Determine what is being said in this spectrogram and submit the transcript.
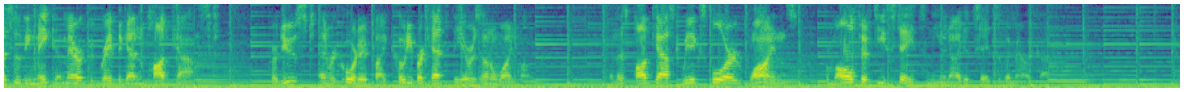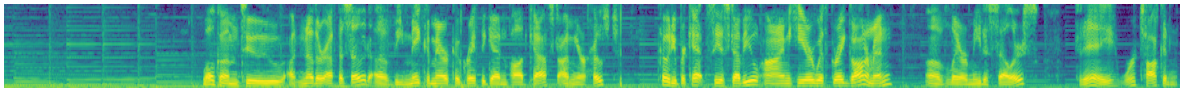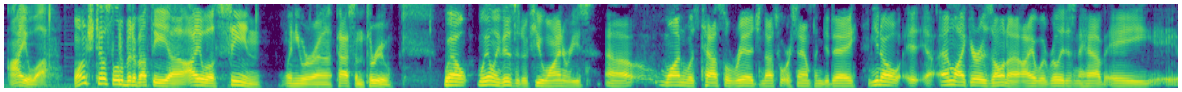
This is the Make America Grape Again podcast, produced and recorded by Cody Burkett, the Arizona Wine Monk. In this podcast, we explore wines from all 50 states in the United States of America. Welcome to another episode of the Make America Grape Again podcast. I'm your host, Cody Burkett, CSW. I'm here with Greg Gonerman of Laramida Cellars. Today, we're talking Iowa. Why don't you tell us a little bit about the uh, Iowa scene when you were uh, passing through? Well, we only visited a few wineries. Uh, one was Tassel Ridge, and that's what we're sampling today. You know, it, unlike Arizona, Iowa really doesn't have a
